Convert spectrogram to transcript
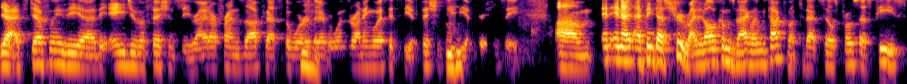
Yeah, it's definitely the uh, the age of efficiency, right? Our friend Zuck, that's the word that Mhm, everyone's running with. It's the efficiency, mhm. the efficiency, um, and and I, I think that's true, right? It all comes back, like we talked about, to that sales process piece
